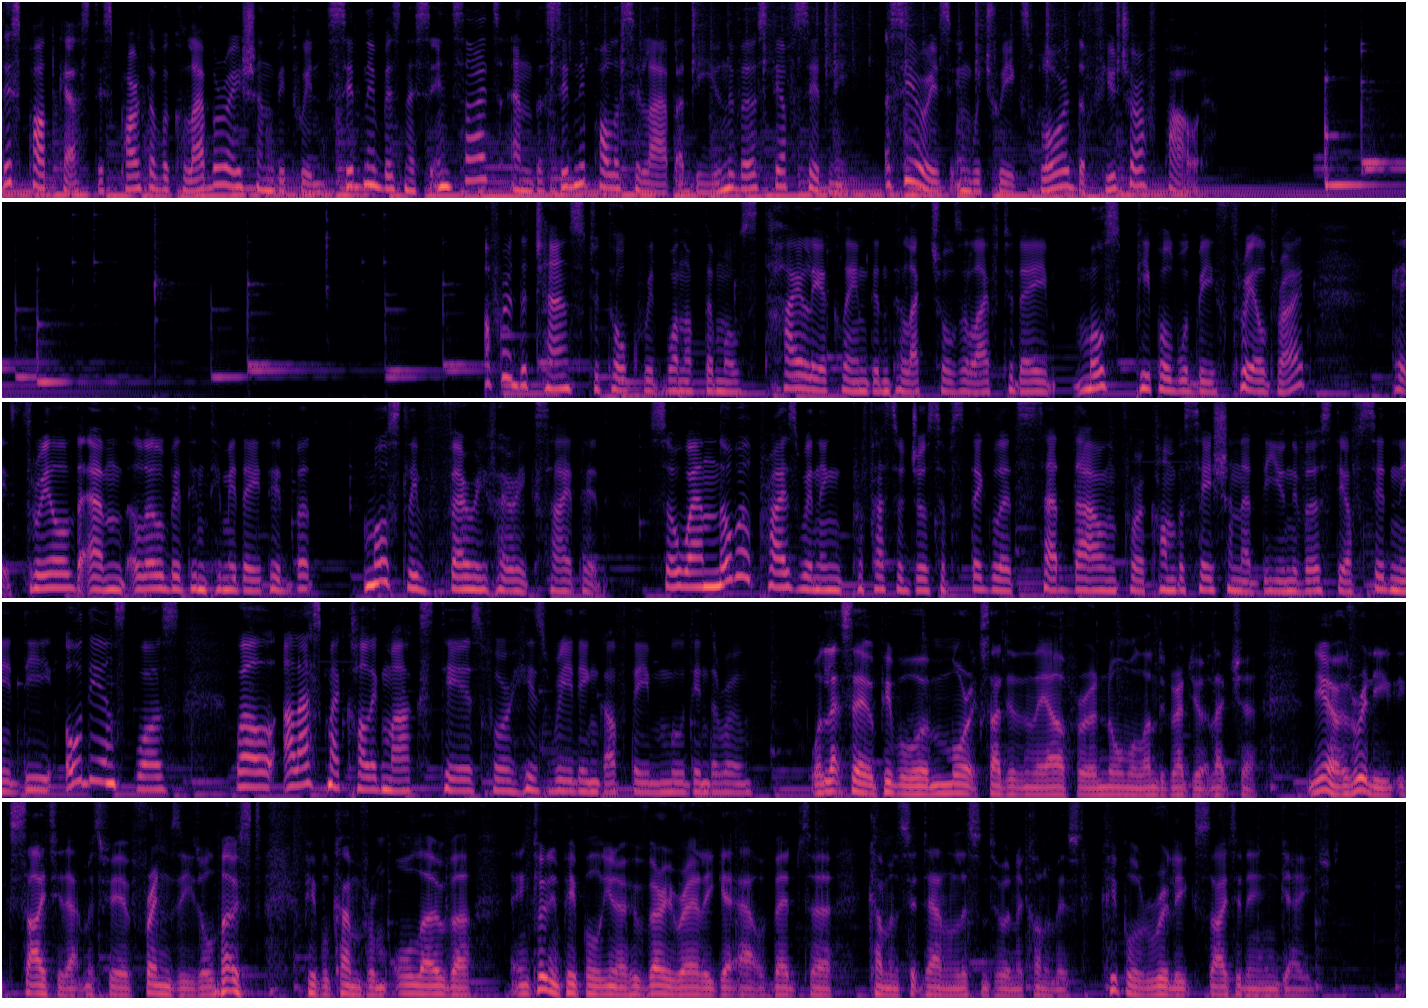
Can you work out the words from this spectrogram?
This podcast is part of a collaboration between Sydney Business Insights and the Sydney Policy Lab at the University of Sydney, a series in which we explore the future of power. Offered the chance to talk with one of the most highly acclaimed intellectuals alive today, most people would be thrilled, right? Okay, thrilled and a little bit intimidated, but mostly very, very excited. So, when Nobel Prize winning Professor Joseph Stiglitz sat down for a conversation at the University of Sydney, the audience was, well, I'll ask my colleague Marc Stears for his reading of the mood in the room. Well, let's say people were more excited than they are for a normal undergraduate lecture. You know, it was really excited atmosphere, frenzied almost. People come from all over, including people, you know, who very rarely get out of bed to come and sit down and listen to an economist. People were really excited and engaged.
